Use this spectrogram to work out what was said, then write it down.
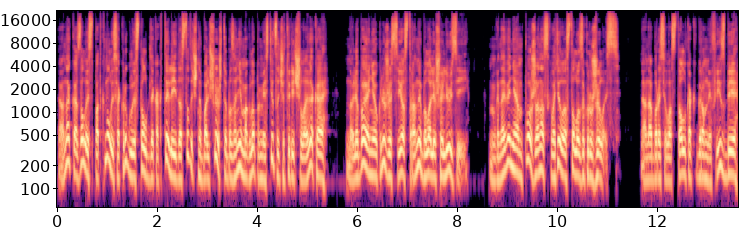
Она, казалось, споткнулась о круглый стол для коктейлей, достаточно большой, чтобы за ним могло поместиться четыре человека, но любая неуклюжесть с её стороны была лишь иллюзией. Мгновением позже она схватила стол и закружилась. Она бросила стол, как огромный фрисби,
